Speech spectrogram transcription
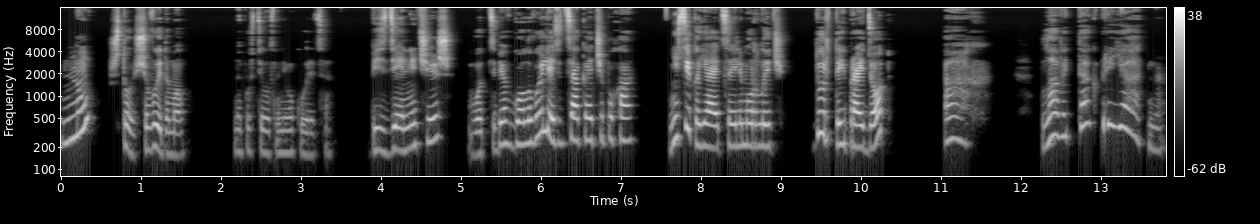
«Ну, что еще выдумал?» — напустилась на него курица. «Бездельничаешь? Вот тебе в голову и лезет всякая чепуха. Неси-ка яйца или мурлыч. Дурь-то и пройдет». «Ах, Плавать так приятно,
